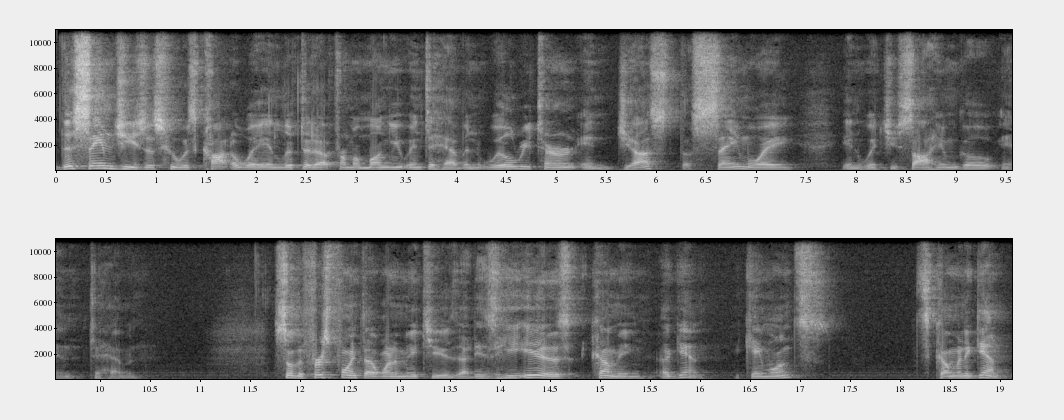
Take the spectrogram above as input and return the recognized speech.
This same Jesus who was caught away and lifted up from among you into heaven will return in just the same way in which you saw him go into heaven. So the first point that I want to make to you that is he is coming again. He came once, it's coming again.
